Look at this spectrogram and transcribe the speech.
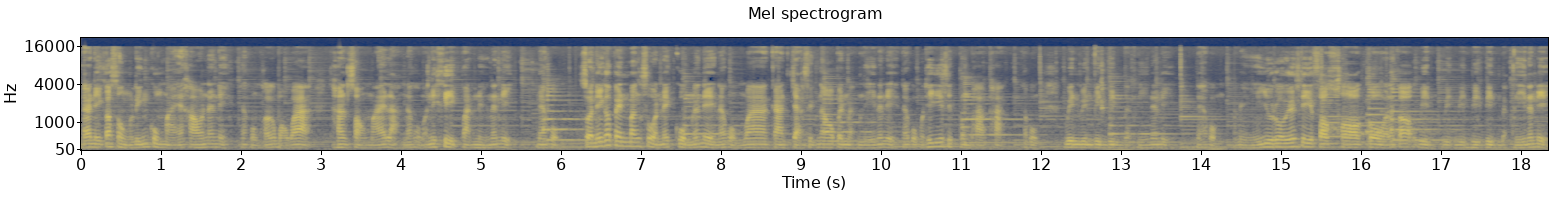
และนี้ก็ส่งลิงก์กลุ่มใหม่ให้เขานั่นเองนะผมเขาก็บอกว่า ทัน 2 ไม้หลังนะผมอันนี้คืออีกวันหนึ่งนั่นเองนะผมส่วนนี้ก็เป็นบางส่วนในกลุ่มนั่นเองนะผมว่าการแจกสัญญาณเป็นแบบนี้นั่นเองนะผมวันที่ 20กุมภาพันธ์นะผม win win win win แบบนี้นั่นเองนะครับผมอย่างนี้ Euro USD ฟอร์คอโกแล้วก็ win win win win win แบบนี้นั่นเอง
